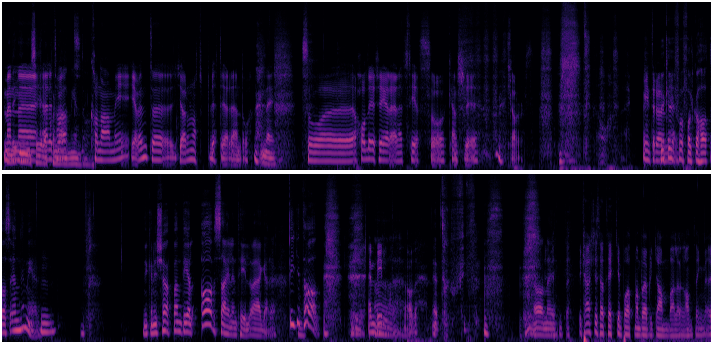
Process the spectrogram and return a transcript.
Men, Men det är eh, gillar ärligt Konami talat, ändå. Konami, jag vet inte, gör de något vettigare ändå? Nej. Så uh, håll er till era NFTs så kanske det klarar oss. Inte Nu kan vi få folk att hata oss ännu mer. Mm. Nu kan ni köpa en del av Silent Hill och äga det. Digitalt. En bild Ah. av det. Eh. Ja, Jag nej. vet inte. Det kanske är så här tecken på att man börjar bli gammal eller någonting. Jag,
